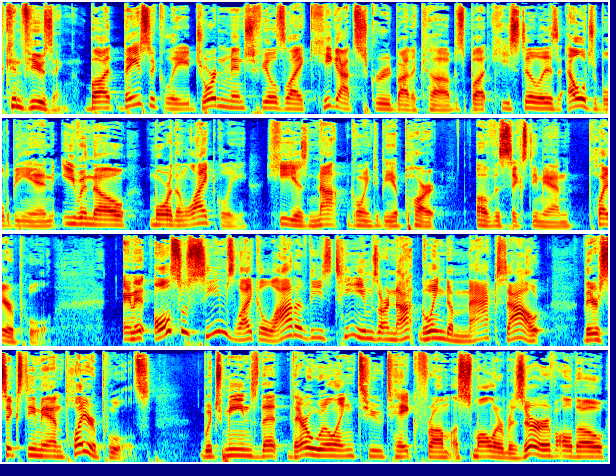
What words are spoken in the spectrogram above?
confusing, but basically, Jordan Minch feels like he got screwed by the Cubs, but he still is eligible to be in, even though more than likely he is not going to be a part of the 60 man player pool. And it also seems like a lot of these teams are not going to max out their 60 man player pools, which means that they're willing to take from a smaller reserve, although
